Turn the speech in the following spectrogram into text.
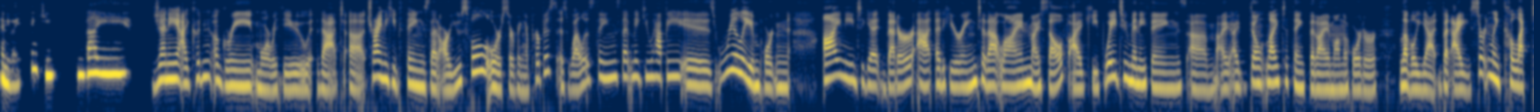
Anyway thank you. Bye Jenny, I couldn't agree more with you that uh, trying to keep things that are useful or serving a purpose, as well as things that make you happy, is really important. I need to get better at adhering to that line myself. I keep way too many things. Um, I, I, don't like to think that I am on the hoarder level yet, but I certainly collect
